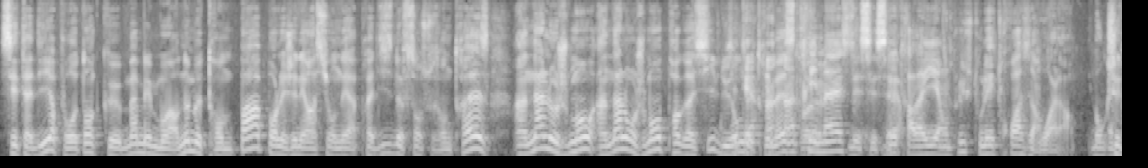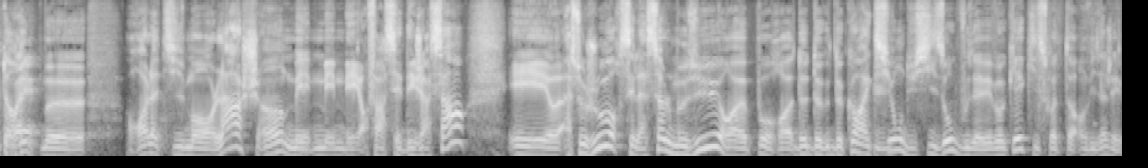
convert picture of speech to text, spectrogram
c'est-à-dire, pour autant que ma mémoire ne me trompe pas, pour les générations nées après 1973, un allongement, un allongement progressif du nombre de trimestres, un, un trimestre nécessaires. de travailler en plus tous les trois ans. Voilà. Donc c'est un rythme relativement lâche, hein, mais, mais, mais enfin c'est déjà ça. Et euh, à ce jour, c'est la seule mesure euh, pour, euh, de, de, de correction mm. du ciseau que vous avez évoqué qui soit envisagée.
